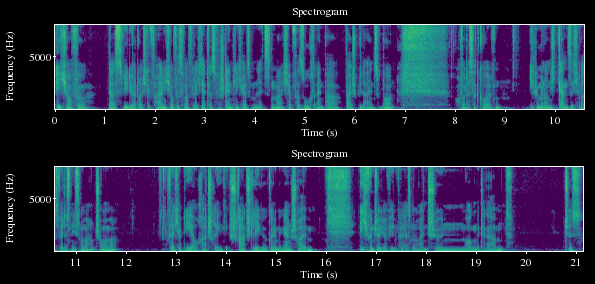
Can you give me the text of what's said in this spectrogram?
ich hoffe, das Video hat euch gefallen. Ich hoffe, es war vielleicht etwas verständlicher als beim letzten Mal. Ich habe versucht, ein paar Beispiele einzubauen. Hoffe, das hat geholfen. Ich bin mir noch nicht ganz sicher, was wir das nächste Mal machen. Schauen wir mal. Vielleicht habt ihr auch Ratschläge, Ratschläge könnt ihr mir gerne schreiben. Ich wünsche euch auf jeden Fall erstmal noch einen schönen Morgen, Mittag, Abend. Tschüss.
